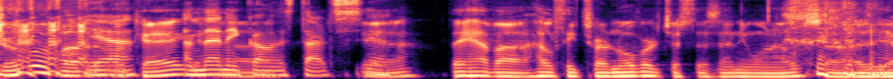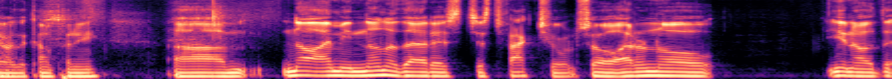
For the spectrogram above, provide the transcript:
true. But yeah. okay. And then it uh, comes starts. yeah. Yeah. they have a healthy turnover just as anyone else uh, as they are the company um, no i mean none of that is just factual so i don't know you know the,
